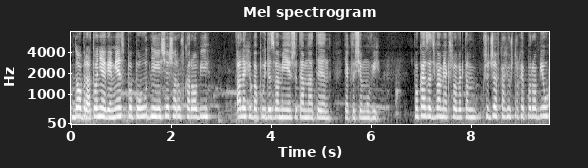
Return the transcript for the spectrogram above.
Dobra, to nie wiem, jest popołudnie, się szarówka robi, ale chyba pójdę z wami jeszcze tam na ten, jak to się mówi, pokazać wam, jak Sławek tam przy drzewkach już trochę porobił.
